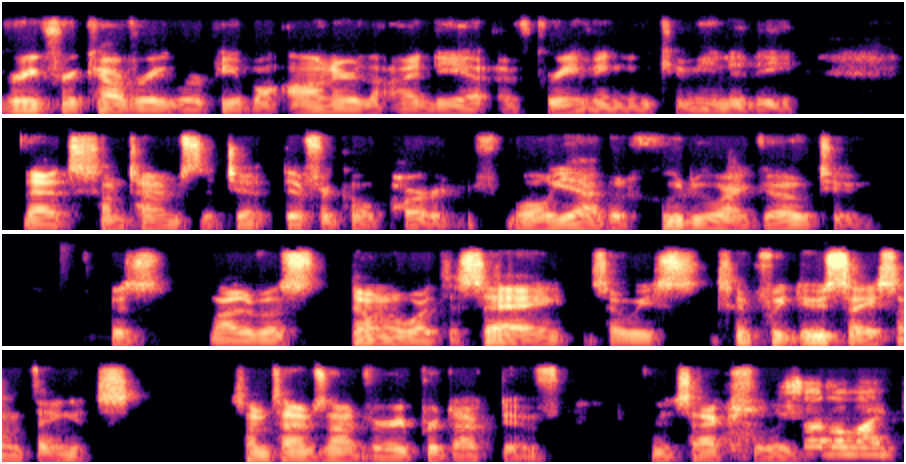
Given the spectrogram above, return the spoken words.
grief recovery where people honor the idea of grieving in community. That's sometimes the difficult part. Well, yeah, but who do I go to? Because a lot of us don't know what to say. So we if we do say something it's sometimes not very productive. It's actually sort of like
